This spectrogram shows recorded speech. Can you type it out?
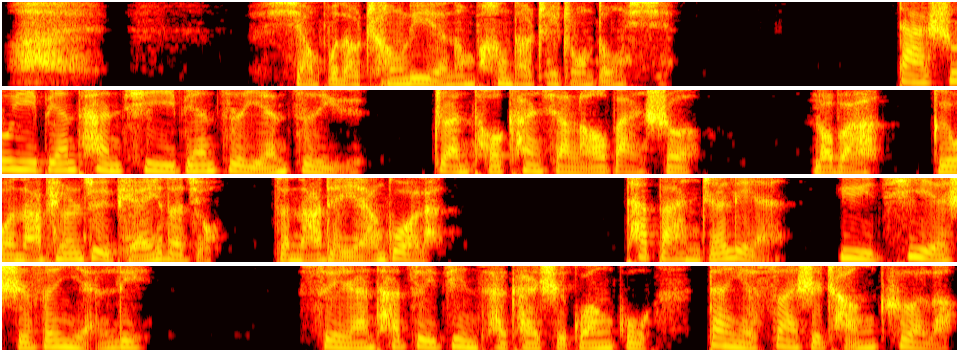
唉，想不到城里也能碰到这种东西。大叔一边叹气一边自言自语，转头看向老板说：“老板，给我拿瓶最便宜的酒，再拿点盐过来。”他板着脸。语气也十分严厉。虽然他最近才开始光顾，但也算是常客了。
